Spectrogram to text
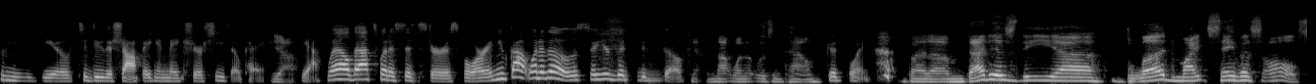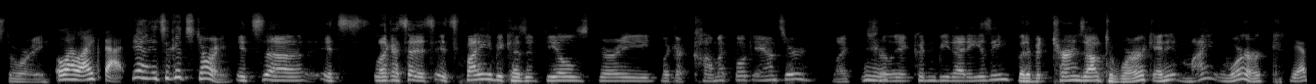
Who needs you to do the shopping and make sure she's okay? yeah Yeah. Well, that's what a sister is for. And you've got one of those, so you're good to go. yeah not one that lives in town Good point. but um that is the uh blood might save us all story Oh, I like that. yeah it's a good story it's uh it's like i said it's it's funny because it feels very like a comic book answer Like, Mhm. surely it couldn't be that easy. But if it turns out to work, and it might work, Yep.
